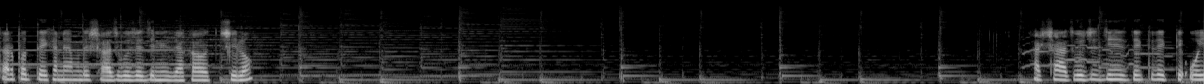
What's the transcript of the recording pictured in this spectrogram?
তারপর তো এখানে আমাদের সাজগোজের জিনিস দেখা হচ্ছিল। আর সাজগোজের জিনিস দেখতে দেখতে ওই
